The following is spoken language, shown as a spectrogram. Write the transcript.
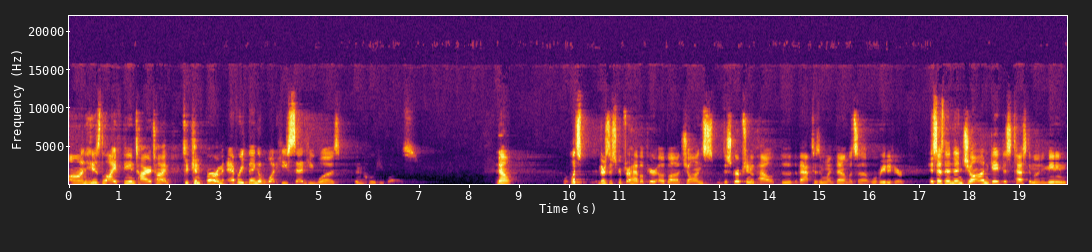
on his life the entire time to confirm everything of what he said he was and who he was. Now, let's there's a scripture I have up here of uh, John's description of how the, the baptism went down. Let's uh, we'll read it here. It says, and then John gave this testimony, meaning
